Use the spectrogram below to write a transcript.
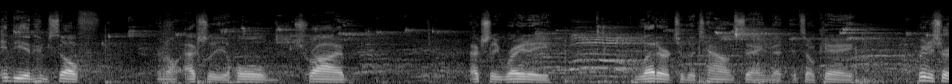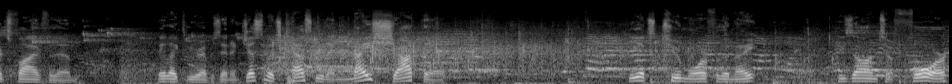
Indian himself, you know, actually a whole tribe, actually write a letter to the town saying that it's okay. Pretty sure it's fine for them. They like to be represented. Justin Michkowski with a nice shot there. He gets two more for the night. He's on to four.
